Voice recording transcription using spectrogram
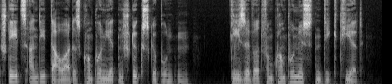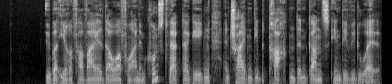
stets an die Dauer des komponierten Stücks gebunden. Diese wird vom Komponisten diktiert. Über ihre Verweildauer vor einem Kunstwerk dagegen entscheiden die Betrachtenden ganz individuell.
